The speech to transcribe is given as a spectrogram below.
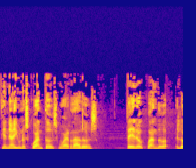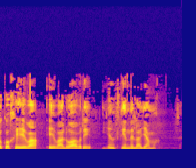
tiene ahí unos cuantos guardados, pero cuando lo coge Eva, Eva lo abre y enciende la llama. O sea,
